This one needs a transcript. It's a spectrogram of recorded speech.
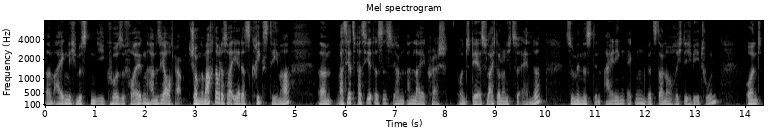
Ähm, eigentlich müssten die Kurse folgen, haben sie auch ja. schon gemacht, aber das war eher das Kriegsthema. Ähm, was jetzt passiert ist, ist, wir haben einen Anleihecrash und der ist vielleicht auch noch nicht zu Ende. Zumindest in einigen Ecken wird es da noch richtig wehtun. Und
